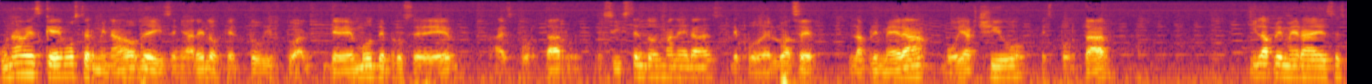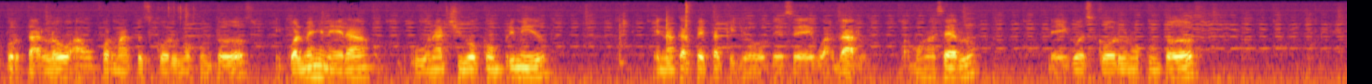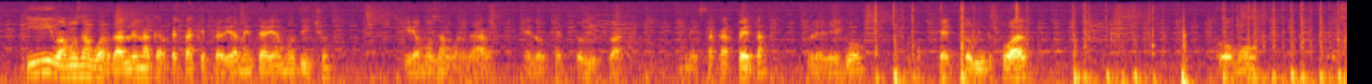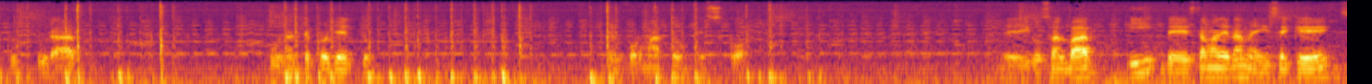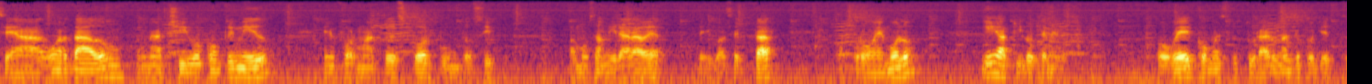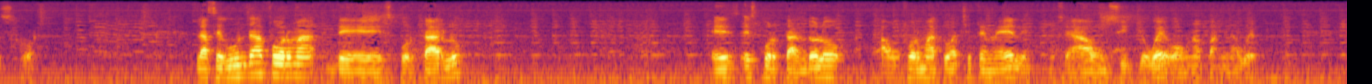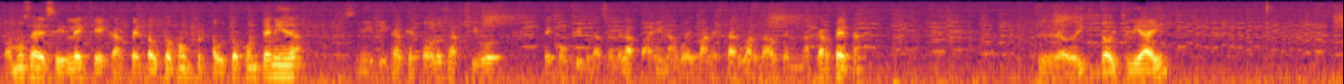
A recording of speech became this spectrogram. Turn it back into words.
Una vez que hemos terminado de diseñar el objeto virtual, debemos de proceder a exportarlo. Existen dos maneras de poderlo hacer. La primera, voy a archivo, exportar. Y la primera es exportarlo a un formato Score 1.2, el cual me genera un archivo comprimido en la carpeta que yo desee guardarlo. Vamos a hacerlo. Le digo Score 1.2 y vamos a guardarlo en la carpeta que previamente habíamos dicho que íbamos a guardar el objeto virtual. En esta carpeta le digo objeto virtual cómo estructurar un anteproyecto en formato score. Le digo salvar y de esta manera me dice que se ha guardado un archivo comprimido en formato score.zip vamos a mirar a ver le digo aceptar comprobémoslo y aquí lo tenemos o ve cómo estructurar un anteproyecto score la segunda forma de exportarlo es exportándolo a un formato HTML, o sea, a un sitio web o a una página web. Vamos a decirle que carpeta autocontenida significa que todos los archivos de configuración de la página web van a estar guardados en una carpeta. Le doy, doy clic ahí.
